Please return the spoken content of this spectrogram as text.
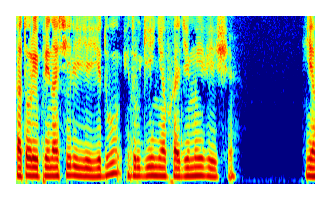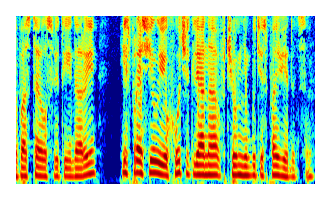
которые приносили ей еду и другие необходимые вещи. Я поставил святые дары и спросил ее, хочет ли она в чем-нибудь исповедаться.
